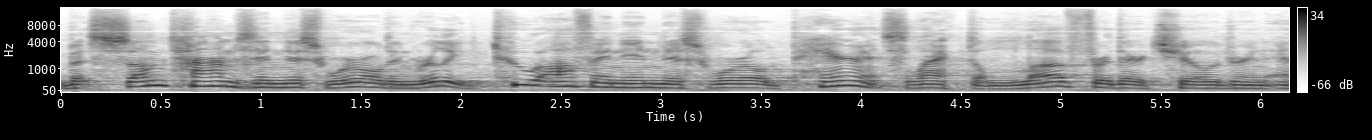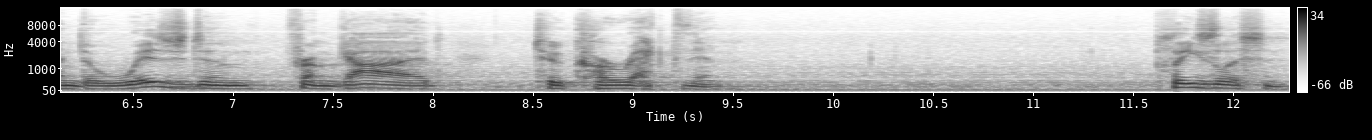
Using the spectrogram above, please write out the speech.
But sometimes in this world, and really too often in this world, parents lack the love for their children and the wisdom from God to correct them. Please listen.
